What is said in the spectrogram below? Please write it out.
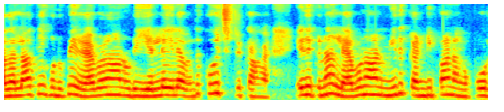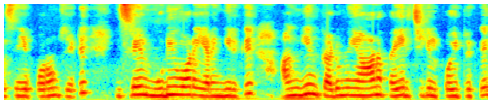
அதெல்லாத்தையும் கொண்டு போய் லெபனானுடைய எல்லையில வந்து குவிச்சிட்டு இருக்காங்க. எதுக்குன்னா லெபனான் மீது கண்டிப்பா நாங்க போர் செய்ய போறோம்னு சொல்லிட்டு இஸ்ரேல் முடிவோட இறங்கியிருக்கு. அங்கேயும் கடுமையான பயிற்சிகள் போயிட்டு இருக்கு.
